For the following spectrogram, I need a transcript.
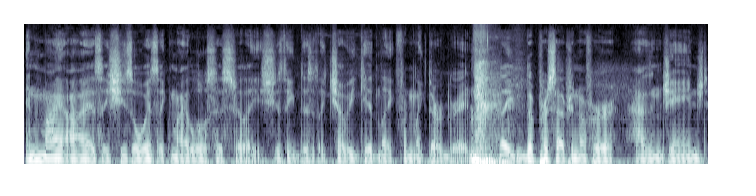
in my eyes, like, she's always like my little sister. Like, she's like this like chubby kid, like from like third grade. like, the perception of her hasn't changed,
